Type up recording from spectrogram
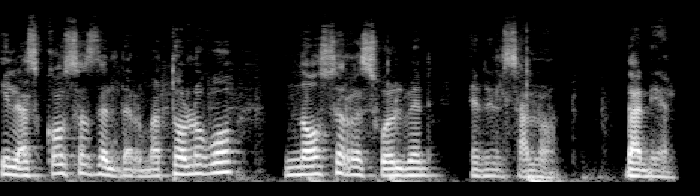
y las cosas del dermatólogo no se resuelven en el salón. Daniel.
